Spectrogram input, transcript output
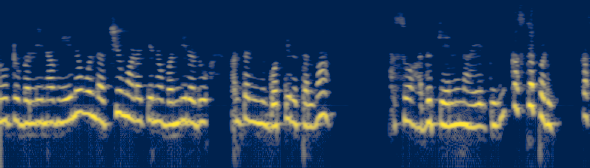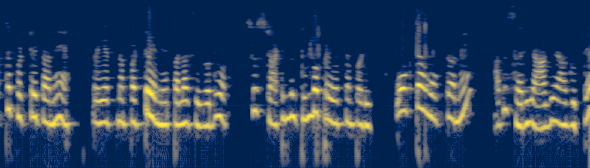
ಯೂಟ್ಯೂಬ್ ಅಲ್ಲಿ, ನಾವು ಏನೋ ಒಂದು ಅಚೀವ್ ಮಾಡಕ್ಕೆ ನಾವು ಬಂದಿರೋದು ಅಂತ ನಿಮಗೆ ಗೊತ್ತಿರುತ್ತಲ್ವಾ? ಸೊ ಅದಕ್ಕೆ ನಾ ಹೇಳ್ತೀನಿ, ಕಷ್ಟಪಡಿ, ಕಷ್ಟಪಟ್ರೆ ತಾನೇ ಪ್ರಯತ್ನ ಪಟ್ರೇನೆ ಫಲ ಸಿಗೋದು. ಸೊ ಸ್ಟಾರ್ಟಿಂಗ್ ಅಲ್ಲಿ ತುಂಬಾ ಪ್ರಯತ್ನ ಪಡಿ. ಹೋಗ್ತಾ ಹೋಗ್ತಾನೆ ಅದು ಸರಿ ಆಗೇ ಆಗುತ್ತೆ.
